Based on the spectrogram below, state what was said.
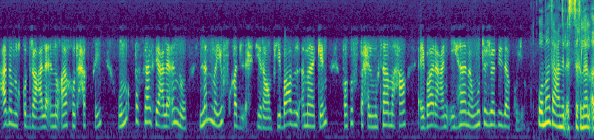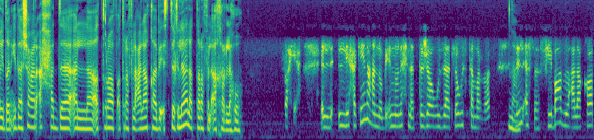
عدم القدرة على أنه أخذ حقي والنقطة الثالثة على أنه لما يفقد الاحترام في بعض الأماكن فتصبح المسامحة عبارة إهانة إهانة متجددة كل يوم. وماذا عن الاستغلال أيضا؟ إذا شعر أحد الأطراف أطراف العلاقة باستغلال الطرف الآخر له. صحيح. اللي حكينا عنه بإنه نحن التجاوزات لو استمرت نعم. للأسف في بعض العلاقات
